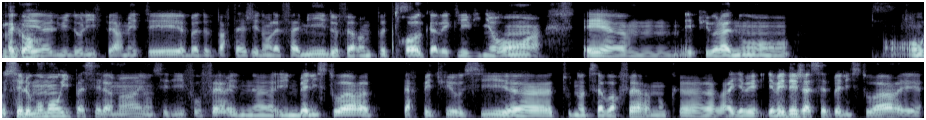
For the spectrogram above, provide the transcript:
D'accord. Et euh, l'huile d'olive permettait bah, de partager dans la famille, de faire un peu de troc avec les vignerons. Et, euh, et puis voilà, nous, c'est le moment où il passait la main et on s'est dit, il faut faire une, une belle histoire perpétuer aussi euh, tout notre savoir-faire. Donc, euh, il, y avait, déjà cette belle histoire et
